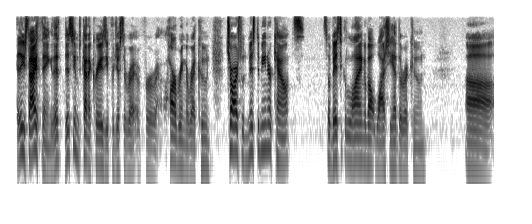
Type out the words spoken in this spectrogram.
At least I think this, this seems kind of crazy for just a ra- for harboring a raccoon. Charged with misdemeanor counts, so basically lying about why she had the raccoon, uh,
